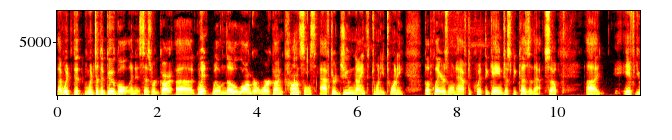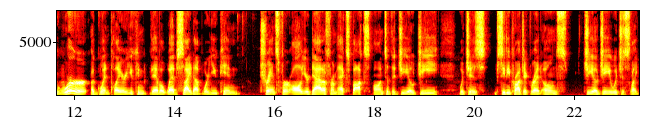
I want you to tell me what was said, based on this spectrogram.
I went to, went to the Google and it says regard, uh, Gwent will no longer work on consoles after June 9th, 2020, but players won't have to quit the game just because of that. So, uh, if you were a Gwent player, you can they have a website up where you can transfer all your data from Xbox onto the GOG, which is CD Projekt Red owns GOG, which is like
